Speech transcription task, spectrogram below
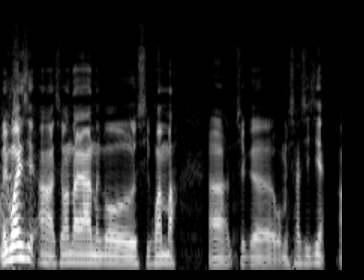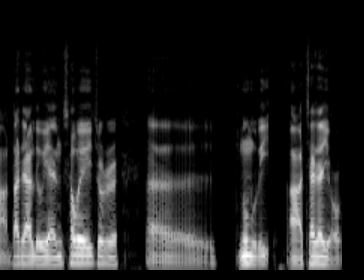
没关系啊，希望大家能够喜欢吧。啊，这个我们下期见啊！大家留言稍微就是呃努努力啊，加加油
